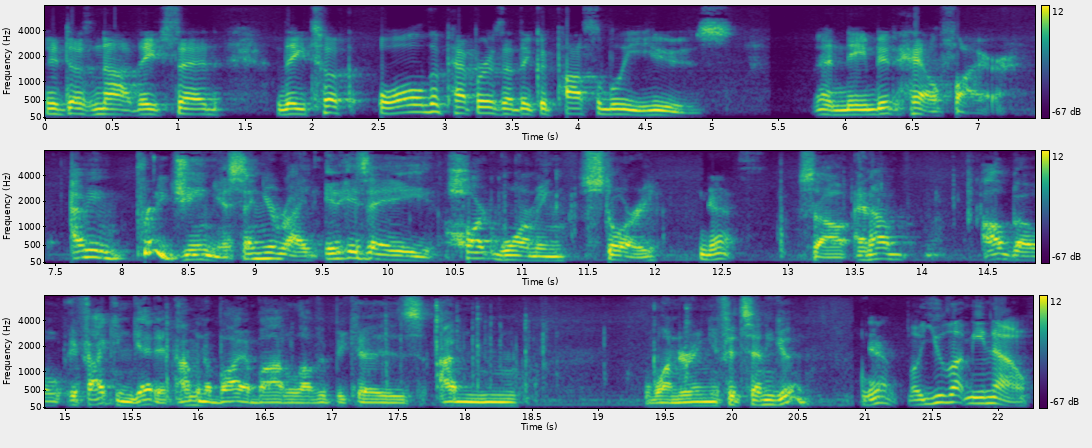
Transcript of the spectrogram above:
It does not. They said they took all the peppers that they could possibly use and named it Hailfire. I mean, pretty genius. And you're right. It is a heartwarming story. Yes. So, and I'll I'll go if I can get it. I'm going to buy a bottle of it because I'm wondering if it's any good. Yeah. Well, you let me know.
